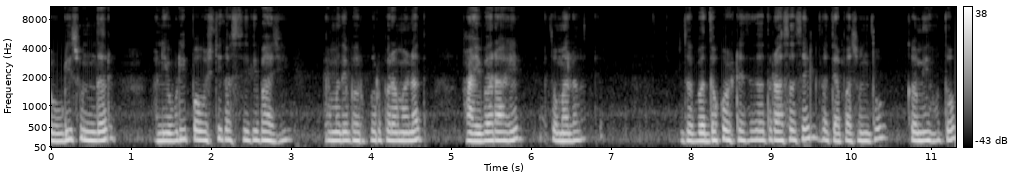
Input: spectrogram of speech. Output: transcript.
एवढी सुंदर आणि एवढी पौष्टिक असते ती भाजी. त्यामध्ये भरपूर प्रमाणात फायबर आहे. तुम्हाला जर बद्धकोष्ठाचा त्रास असेल तर त्यापासून तो कमी होतो.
